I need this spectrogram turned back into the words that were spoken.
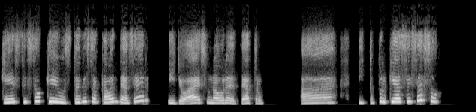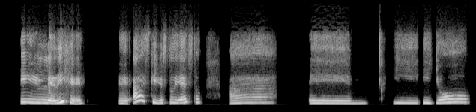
¿qué es eso que ustedes acaban de hacer? Y yo, ah, es una obra de teatro. Ah, ¿y tú por qué haces eso? Y le dije, eh, ah, es que yo estudié esto. Ah, em, y, y, yo,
